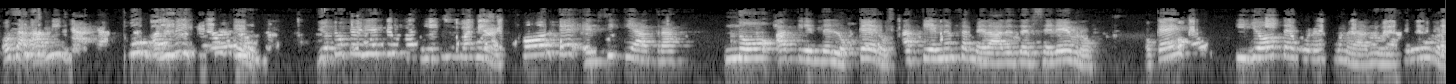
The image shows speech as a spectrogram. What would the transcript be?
O sea, a mí ya, tú a mí me dijeron que yo tengo que venir aquí porque el psiquiatra no atiende loqueros, atiende enfermedades del cerebro, ¿ok? Y yo tengo una enfermedad del cerebro.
